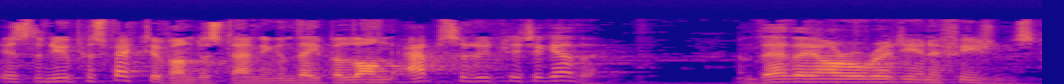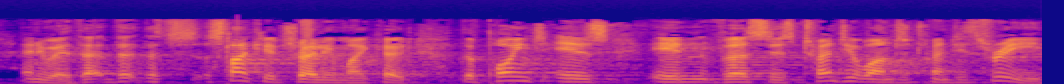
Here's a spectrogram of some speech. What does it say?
is the new perspective understanding, and they belong absolutely together. And there they are already in Ephesians. Anyway, that, that, that's slightly trailing my coat. The point is in verses 21 to 23,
